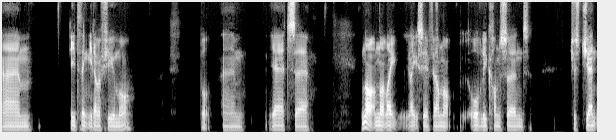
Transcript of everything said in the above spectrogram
Um, you'd think you'd have a few more, but um, yeah, it's uh, not. I'm not like like you say, Phil. I'm not overly concerned. Just gen-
